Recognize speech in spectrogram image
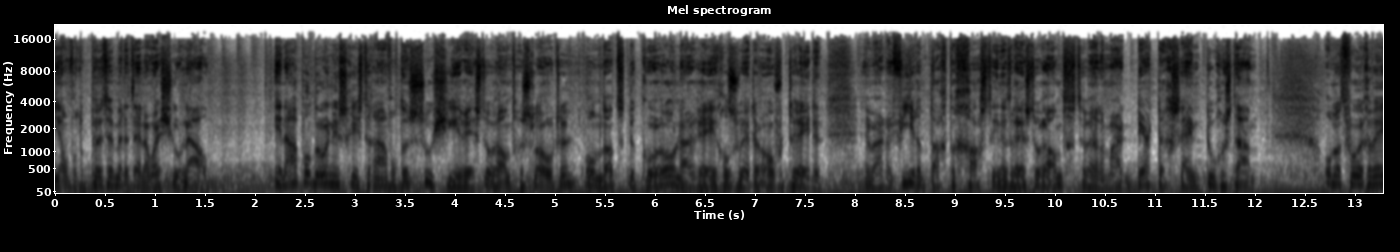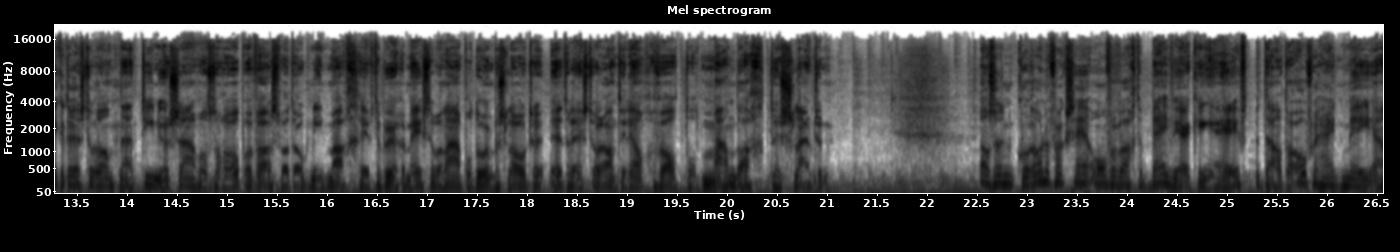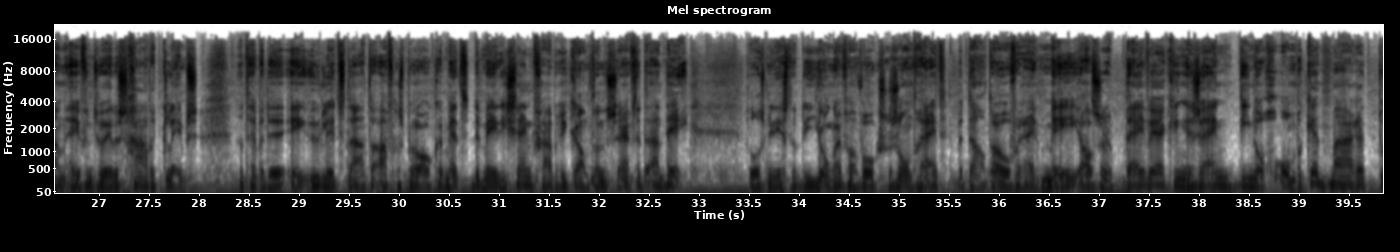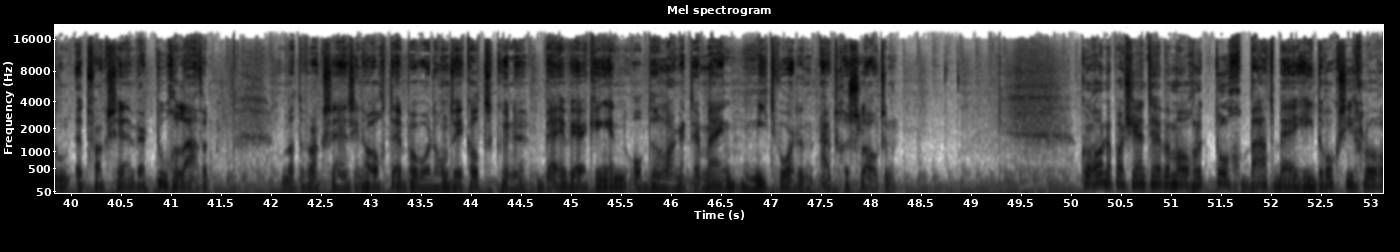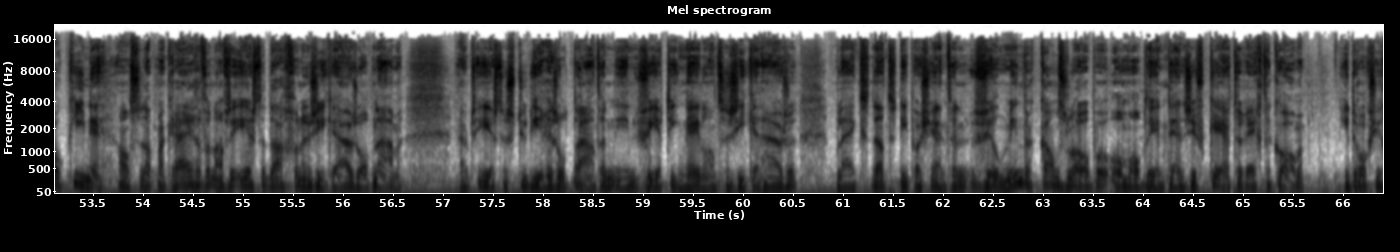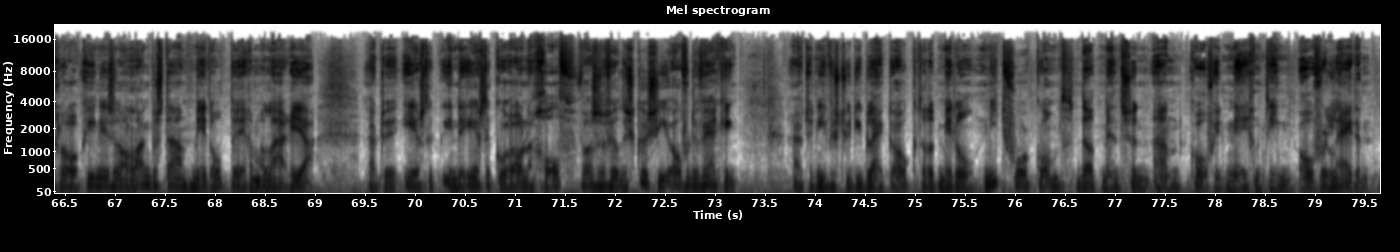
Jan van der Putten met het NOS Journaal. In Apeldoorn is gisteravond een sushi-restaurant gesloten... omdat de coronaregels werden overtreden. Er waren 84 gasten in het restaurant, terwijl er maar 30 zijn toegestaan. Omdat vorige week het restaurant na 10 uur s'avonds nog open was... wat ook niet mag, heeft de burgemeester van Apeldoorn besloten... het restaurant in elk geval tot maandag te sluiten. Als een coronavaccin onverwachte bijwerkingen heeft... betaalt de overheid mee aan eventuele schadeclaims. Dat hebben de EU-lidstaten afgesproken met de medicijnfabrikanten, schrijft het AD. Volgens minister De Jonge van Volksgezondheid betaalt de overheid mee... als er bijwerkingen zijn die nog onbekend waren toen het vaccin werd toegelaten. Omdat de vaccins in hoog tempo worden ontwikkeld... kunnen bijwerkingen op de lange termijn niet worden uitgesloten. Coronapatiënten hebben mogelijk toch baat bij hydroxychloroquine... als ze dat maar krijgen vanaf de eerste dag van hun ziekenhuisopname. Uit de eerste studieresultaten in 14 Nederlandse ziekenhuizen... blijkt dat die patiënten veel minder kans lopen om op de intensive care terecht te komen. Hydroxychloroquine is een al lang bestaand middel tegen malaria. Uit de eerste, in de eerste coronagolf was er veel discussie over de werking. Uit de nieuwe studie blijkt ook dat het middel niet voorkomt dat mensen aan COVID-19 overlijden.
